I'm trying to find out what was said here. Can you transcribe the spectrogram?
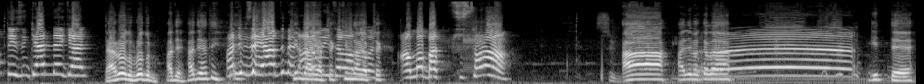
rot değilsin kendine gel. Ben rodum rodum. Hadi hadi hadi. Hadi bize yardım et. Kim daha yapacak, kim daha yapacak? Ama bak sussana. Soon. Aa hadi bakalım. Gitti.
